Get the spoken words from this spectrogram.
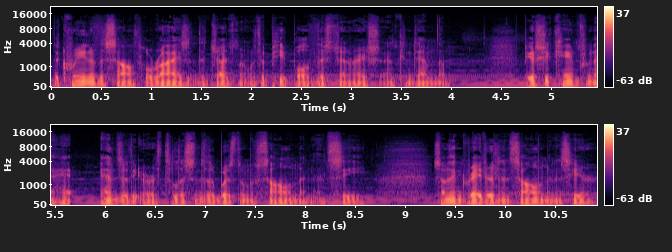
The queen of the south will rise at the judgment with the people of this generation and condemn them, because she came from the ends of the earth to listen to the wisdom of Solomon and see, something greater than Solomon is here.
